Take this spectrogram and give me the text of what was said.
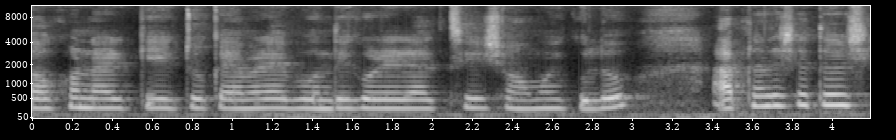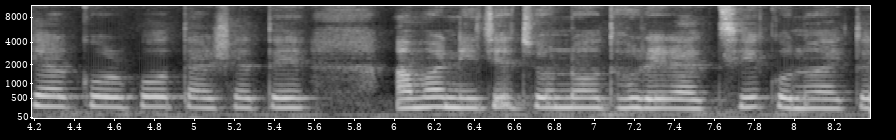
তখন আর কি একটু ক্যামেরায় বন্দি করে রাখছি সময়গুলো। আপনাদের সাথেও শেয়ার করব, তার সাথে আমার নিজের জন্য ধরে রাখছি, কোনো একটা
